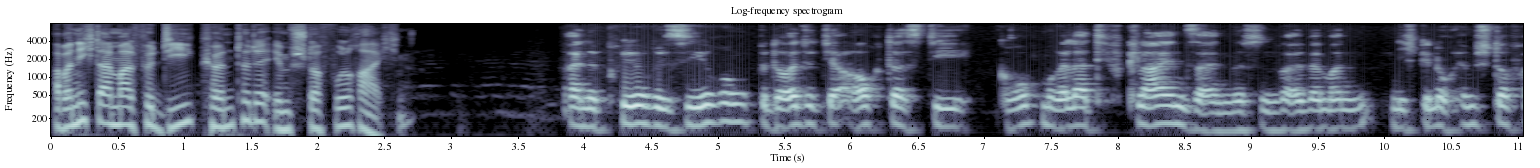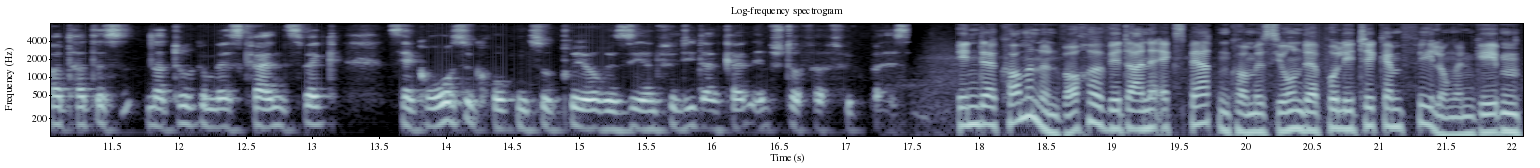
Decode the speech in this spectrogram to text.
Aber nicht einmal für die könnte der Impfstoff wohl reichen. Eine Priorisierung bedeutet ja auch, dass die Gruppen relativ klein sein müssen, weil wenn man nicht genug Impfstoff hat, hat es naturgemäß keinen Zweck, sehr große Gruppen zu priorisieren, für die dann kein Impfstoff verfügbar ist. In der kommenden Woche wird eine Expertenkommission der Politik Empfehlungen geben.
